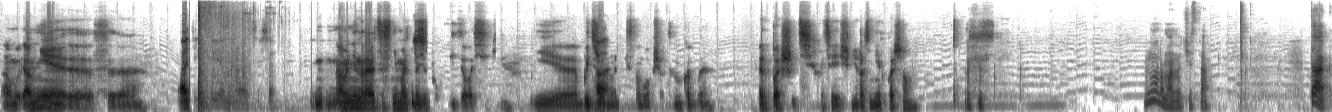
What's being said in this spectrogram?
А, а мне... э, с, э, А тебе нихуя не нравится все. а мне нравится снимать на YouTube видосики. И быть А. журналистом, в общем-то. Ну, как бы... РП шить. Хотя я еще ни разу не РП шел. Ну, нормально, чисто. Так,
